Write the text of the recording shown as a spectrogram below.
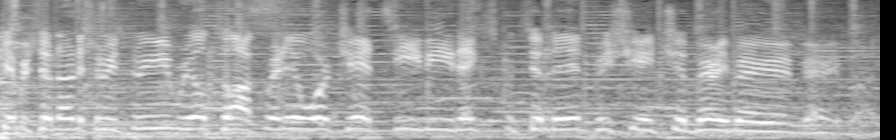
Cameron Show 93.3, Real Talk Radio, War Chant TV. Thanks for tuning in. Appreciate you very, very, very much.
